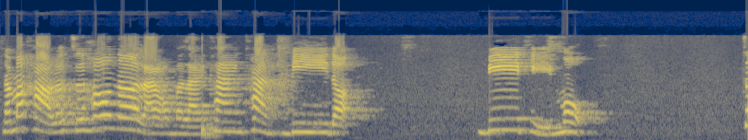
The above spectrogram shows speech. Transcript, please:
那么好了之后呢，来我们来看看 B 的。B 题目，这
